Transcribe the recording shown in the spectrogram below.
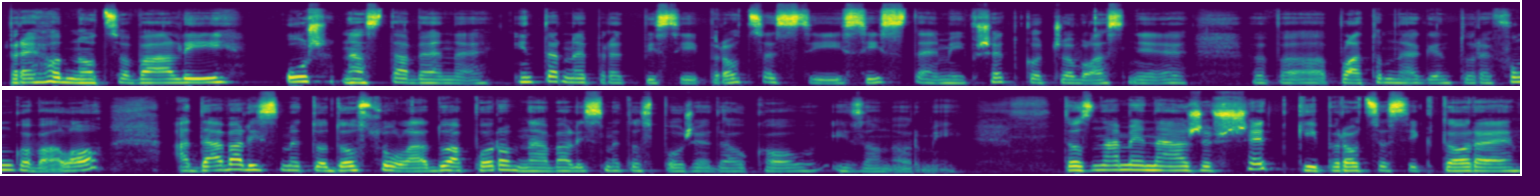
prehodnocovali už nastavené interné predpisy, procesy, systémy, všetko, čo vlastne v platobnej agentúre fungovalo a dávali sme to do súladu a porovnávali sme to s požiadavkou ISO normy. To znamená, že všetky procesy, ktoré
